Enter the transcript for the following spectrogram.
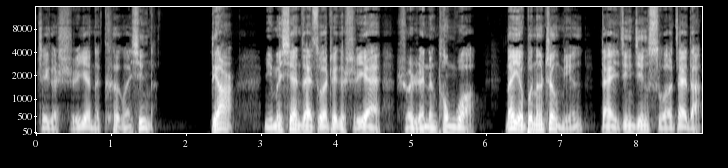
这个实验的客观性呢？第二，你们现在做这个实验，说人能通过，那也不能证明戴晶晶所在的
